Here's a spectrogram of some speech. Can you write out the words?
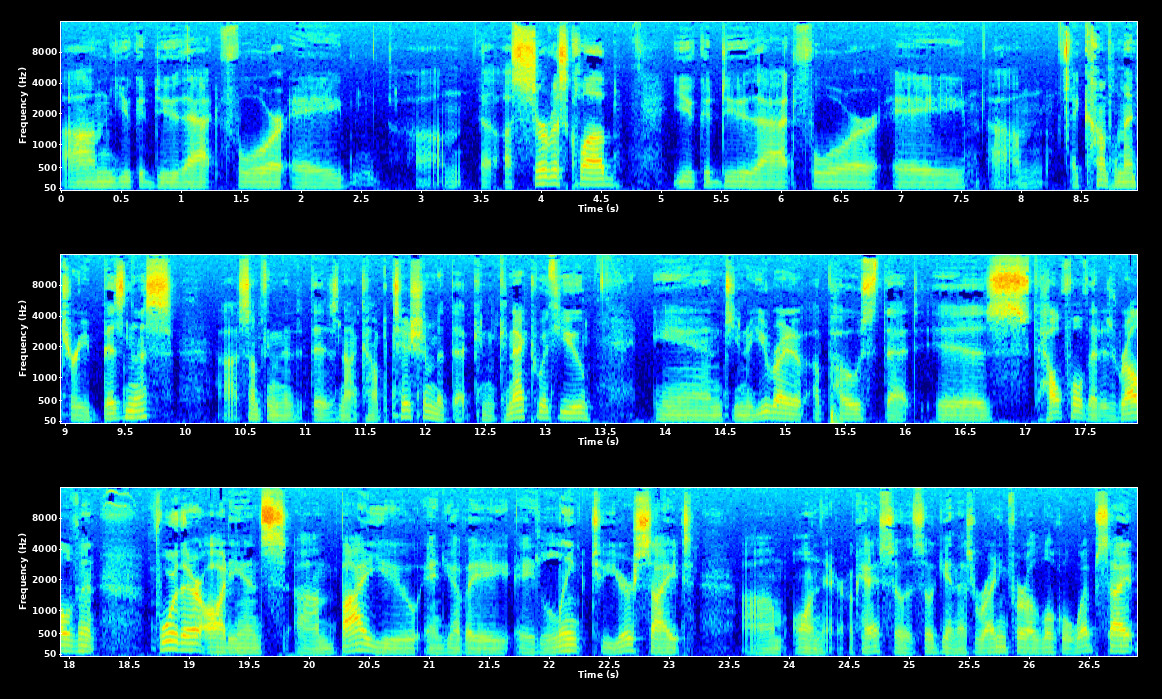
Um, you could do that for a, um, a service club. You could do that for a, um, a complementary business, uh, something that, that is not competition but that can connect with you. And you know, you write a, a post that is helpful, that is relevant for their audience um, by you, and you have a, a link to your site um, on there. Okay, so so again, that's writing for a local website.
